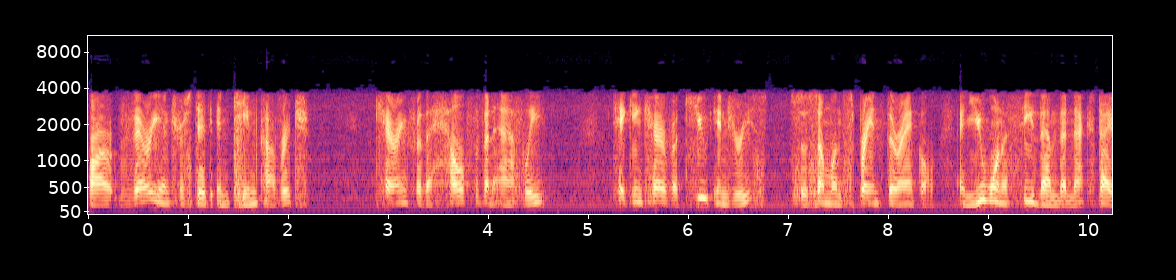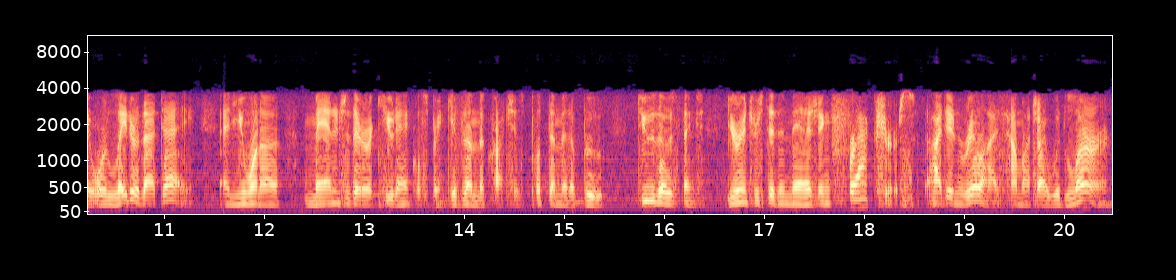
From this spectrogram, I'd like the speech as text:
are very interested in team coverage, caring for the health of an athlete, taking care of acute injuries. So someone sprains their ankle and you want to see them the next day or later that day and you want to manage their acute ankle sprain, give them the crutches, put them in a boot, do those things. You're interested in managing fractures. I didn't realize how much I would learn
